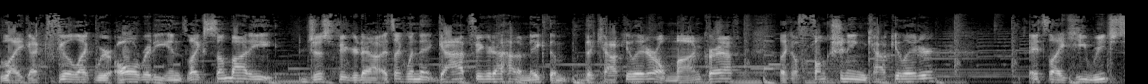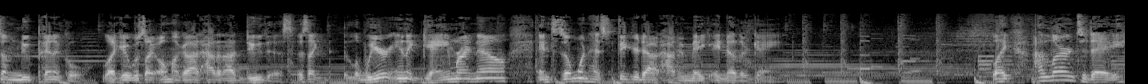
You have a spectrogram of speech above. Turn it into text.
Like I feel like we're already in. Like somebody just figured out. It's like when that guy figured out how to make the the calculator on Minecraft, like a functioning calculator. It's like he reached some new pinnacle. Like it was like, oh my god, how did I do this? It's like we're in a game right now, and someone has figured out how to make another game. Like I learned today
